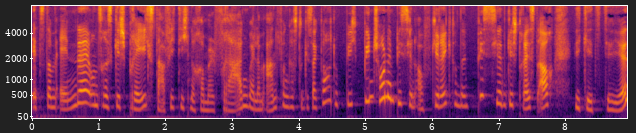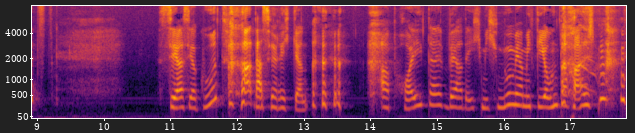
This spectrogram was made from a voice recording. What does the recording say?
jetzt am Ende unseres Gesprächs darf ich dich noch einmal fragen, weil am Anfang hast du gesagt, oh, du, ich bin schon ein bisschen aufgeregt und ein bisschen gestresst auch. Wie geht's dir jetzt? Sehr, sehr gut. das höre ich gern. Ab heute werde ich mich nur mehr mit dir unterhalten.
